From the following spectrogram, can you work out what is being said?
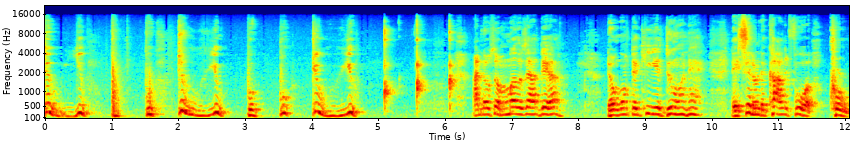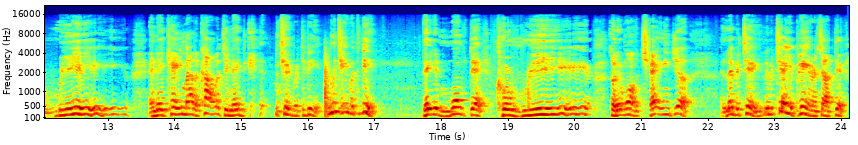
do you, boo, boo, do you, boo, boo, do you. I know some mothers out there don't want their kids doing that. They sent them to college for a career. And they came out of college and they, let me tell you what they did. Let me tell you what they did. They didn't want that career. So they want to change up. Let me tell you, let me tell your parents out there,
